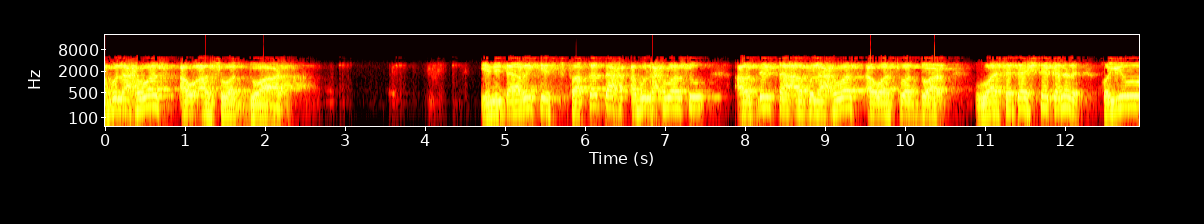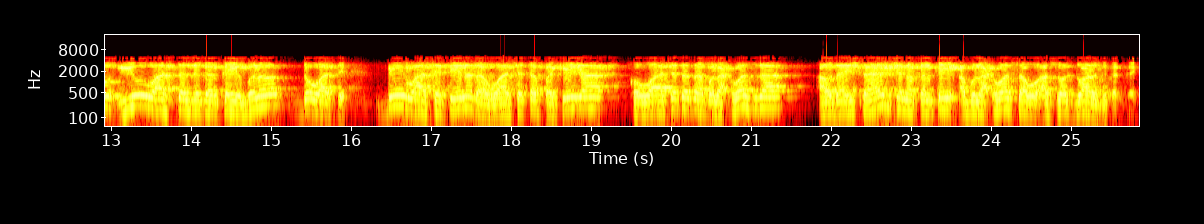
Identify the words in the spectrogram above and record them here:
ابو الاحوص او اسود دواړه یعنی داغه کې فقط ابو الاحوص او دلته ابو الاحوص او اسود دواړه واسطه شته کنه خو یو یو واسطه ذکر کوي بل دو واسطه بی واسطه نه ده واسطه پکې ده خو واسطه د ابو الاحوص ده او د اسرائیل چې نقل کوي ابو الاحوص او اسود دواړه ذکر کوي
